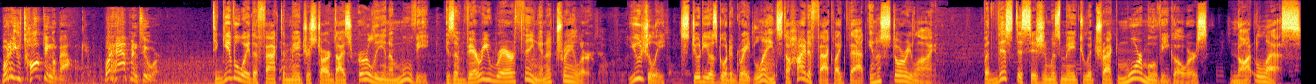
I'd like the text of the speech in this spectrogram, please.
What are you talking about? What happened to her? To give away the fact a major star dies early in a movie is a very rare thing in a trailer. Usually, studios go to great lengths to hide a fact like that in a storyline. But this decision was made to attract more moviegoers, not less.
